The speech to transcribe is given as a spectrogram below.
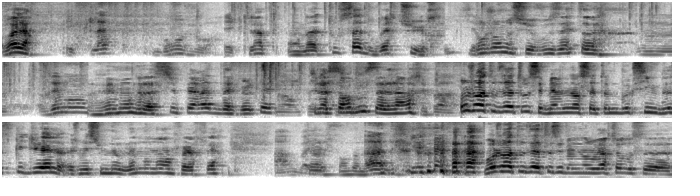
Voilà. Et clap, bonjour. Et clap, on a tout ça d'ouverture. Oui, Bonjour monsieur, vous êtes euh, Euh, Raymond. Raymond de la supérette d'à côté. Non, Tu la sors d'où celle-là Je sais pas. Bonjour à toutes et à tous et bienvenue dans cet unboxing de Speed Duel. Je me suis mis au même moment, je vais le refaire. Ah, bah. Tiens, yes. je. Ah. Bonjour à toutes et à tous et bienvenue dans l'ouverture de ce,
